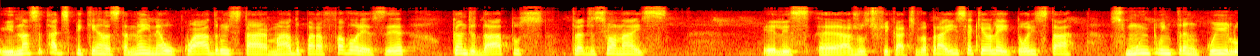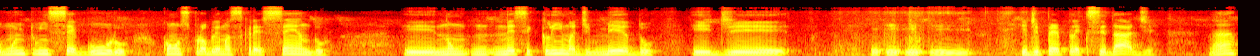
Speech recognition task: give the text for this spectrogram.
e nas cidades pequenas também, né, o quadro está armado para favorecer candidatos tradicionais. Eles, é, a justificativa para isso é que o eleitor está muito intranquilo, muito inseguro, com os problemas crescendo, e num, nesse clima de medo e de, e, e, e, e de perplexidade, né?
